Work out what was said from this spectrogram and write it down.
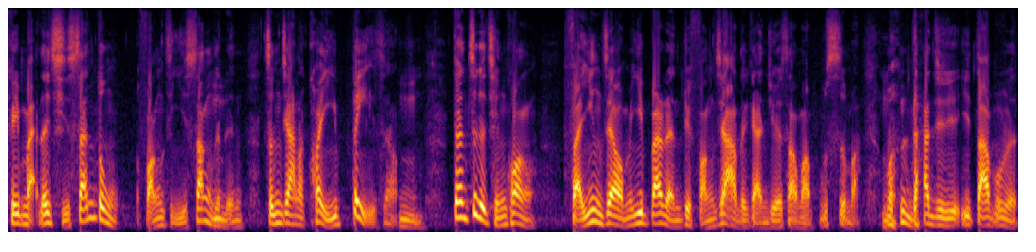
可以买得起三栋房子以上的人增加了快一倍这样。嗯，但这个情况反映在我们一般人对房价的感觉上吗？不是嘛？我们大家一大部分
